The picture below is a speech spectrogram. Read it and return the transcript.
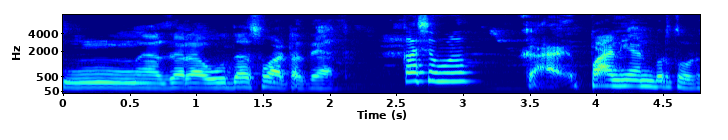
हम्म, जरा उदास वाटत आहे आज कशामुळं? काय पाणी आण बरं थोडं.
